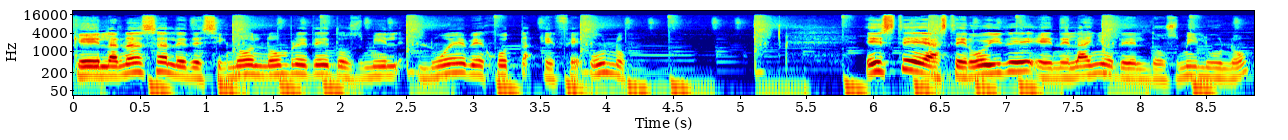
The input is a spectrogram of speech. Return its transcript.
que la NASA le designó el nombre de 2009 JF1. Este asteroide en el año del 2001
